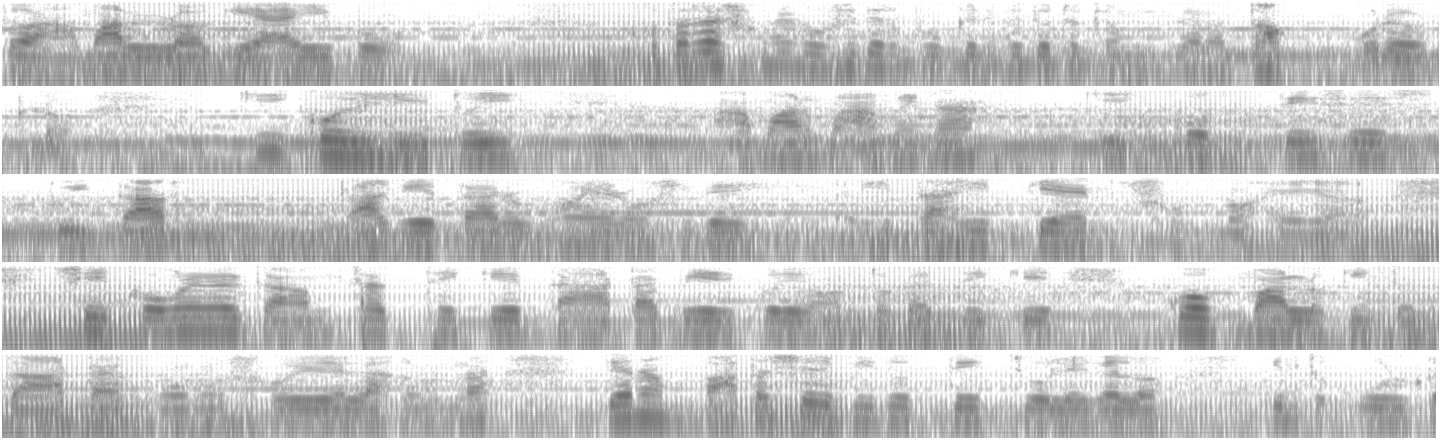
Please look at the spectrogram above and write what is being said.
তো আমার লগে আইব। কথাটা শুনে রশিদের বুকের ভিতরটা কেমন যেন ধক করে উঠল। কি কইলি তুই? আমার আমেনা কি করতেছিস তুই তার? রাগে তার ভয়ে রশিদের হিতাহিত জ্ঞান শূন্য গেল সেই কোমরের গামছার থেকে দাটা বের করে অন্ধকার দিকে কোপ মারলো, কিন্তু দাটা কোনো শরীরে লাগল না, যেন বাতাসের ভিতর দিয়ে চলে গেল। কিন্তু উল্টো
